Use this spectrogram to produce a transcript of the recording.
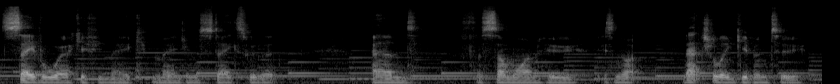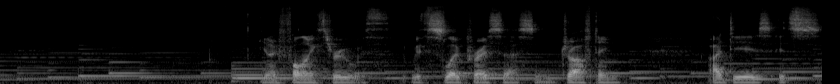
save a work if you make major mistakes with it. And for someone who is not naturally given to you know following through with with slow process and drafting ideas it's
